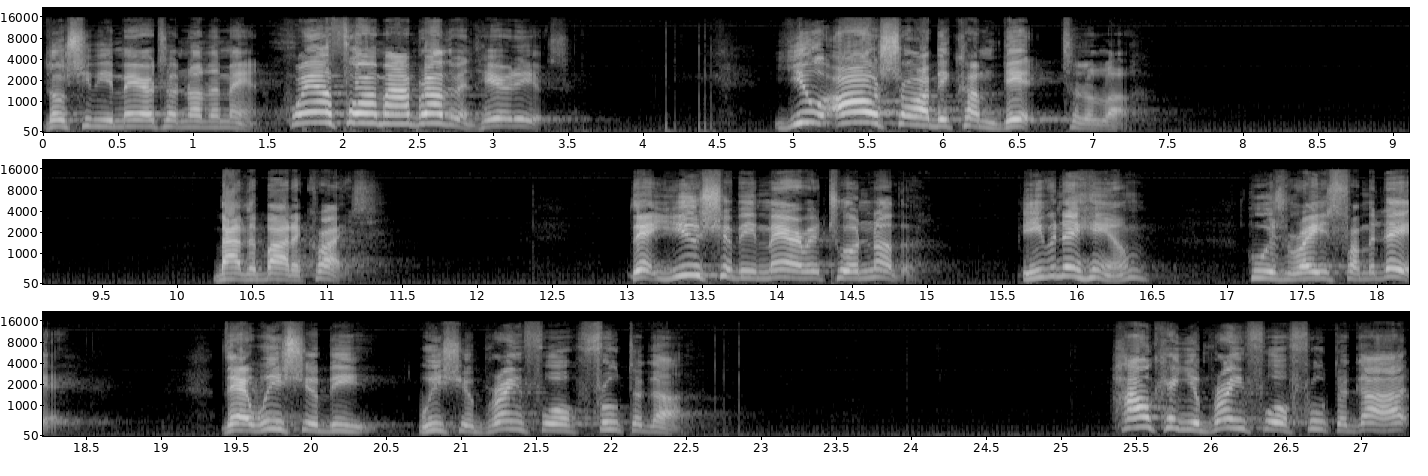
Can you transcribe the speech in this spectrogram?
though she be married to another man. Wherefore, my brethren, here it is. You also are become dead to the law by the body of Christ, that you should be married to another, even to him who is raised from the dead that we should be we should bring forth fruit to God. How can you bring forth fruit to God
